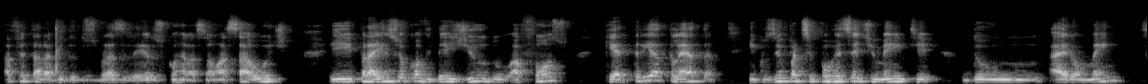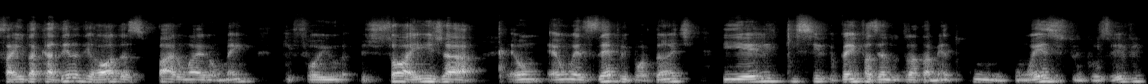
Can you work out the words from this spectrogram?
afetar a vida dos brasileiros com relação à saúde? E para isso eu convidei Gildo Afonso, que é triatleta, inclusive participou recentemente de um Ironman, saiu da cadeira de rodas para um Ironman, que foi só aí já é um, é um exemplo importante, e ele que se vem fazendo o tratamento com, com êxito, inclusive,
